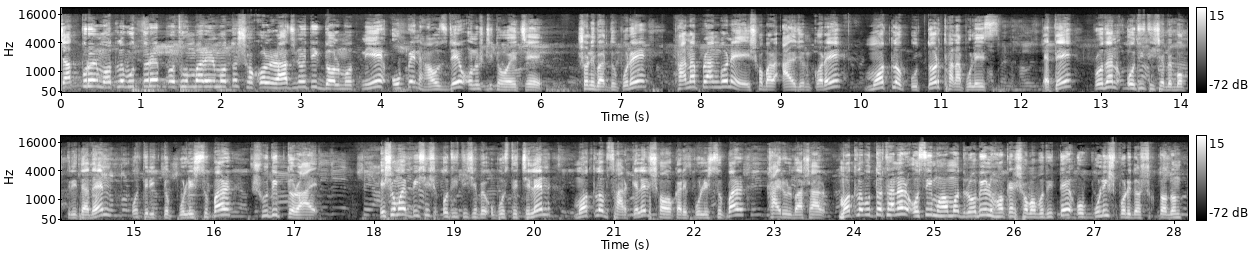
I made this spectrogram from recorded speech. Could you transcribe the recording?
চাঁদপুরের মতলব উত্তরে প্রথমবারের মতো সকল রাজনৈতিক দলমত নিয়ে ওপেন হাউস ডে অনুষ্ঠিত হয়েছে। শনিবার দুপুরে থানা প্রাঙ্গণে সবার আয়োজন করে মতলব উত্তর থানা পুলিশ। এতে প্রধান অতিথি হিসেবে বক্তৃতা দেন অতিরিক্ত পুলিশ সুপার সুদীপ্ত রায়। এ সময় বিশেষ অতিথি হিসেবে উপস্থিত ছিলেন মতলব সার্কেলের সহকারী পুলিশ সুপার খায়রুল বাসার মতলব উত্তর থানার ওসি মোহাম্মদ রবিউল হকের সভাপতিত্বে ও পুলিশ পরিদর্শক তদন্ত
